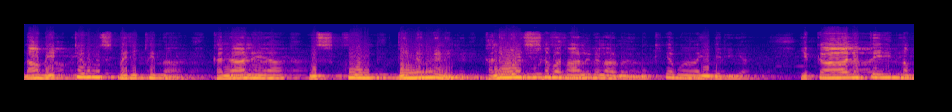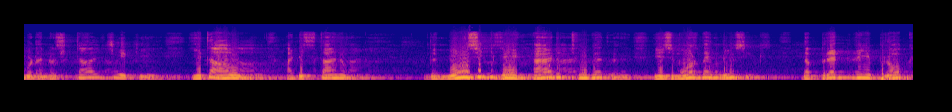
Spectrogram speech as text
നാം ഏറ്റവും സ്മരിക്കുന്ന കലാലയ സ്കൂൾ ദിനങ്ങളിൽ കലോത്സവ നാളുകളാണ് മുഖ്യമായി വരിക. എക്കാലത്തെയും നമ്മുടെ നൊസ്റ്റാൾജിയയ്ക്ക് ഇതാവും അടിസ്ഥാനം. The music we had together is more than music the bread we broke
